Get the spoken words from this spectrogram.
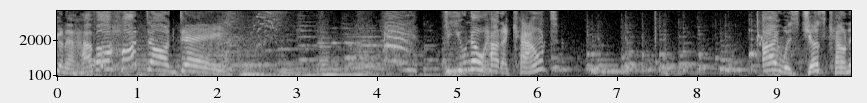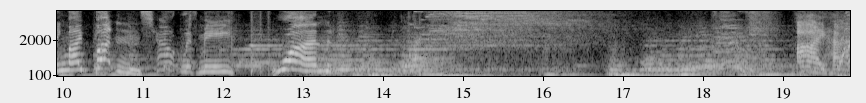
gonna have a hot dog day! Do you know how to count? I was just counting my buttons. Count with me. One. Two. I ha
